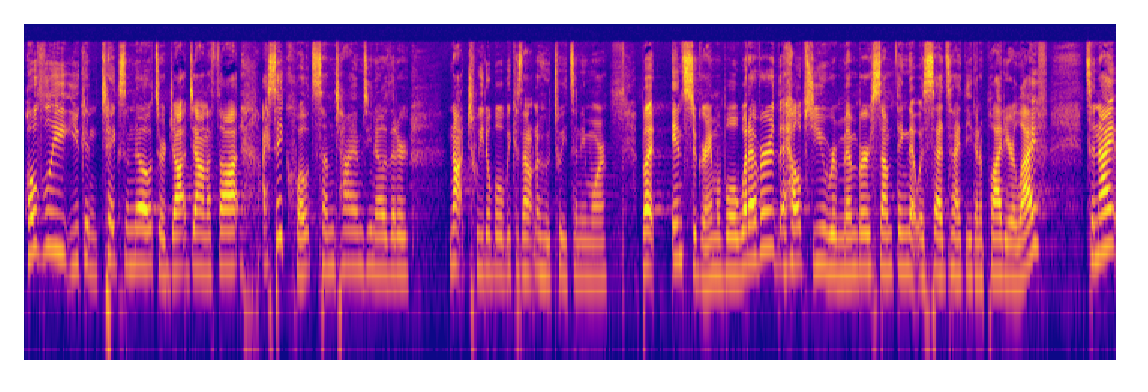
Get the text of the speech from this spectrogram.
hopefully you can take some notes or jot down a thought. I say quotes sometimes, you know, that are not tweetable because I don't know who tweets anymore, but Instagrammable, whatever that helps you remember something that was said tonight that you can apply to your life. Tonight,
